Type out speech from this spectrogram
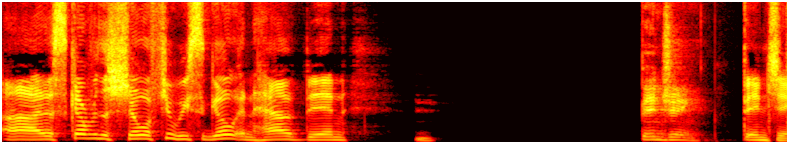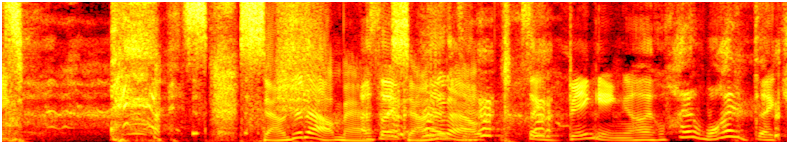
I discovered the show a few weeks ago and have been Binging. binging. Sound it out, I man. was like, Sound it out. It's like binging. I'm like, what? What? Like,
